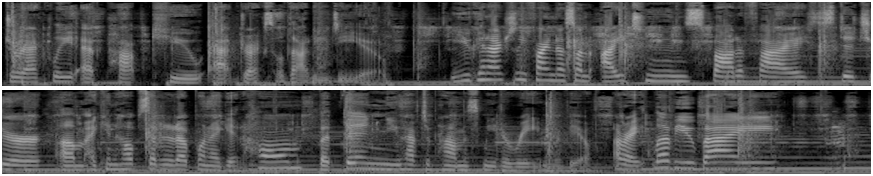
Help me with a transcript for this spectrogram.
directly at popq at drexel.edu. You can actually find us on iTunes, Spotify, Stitcher. Um, I can help set it up when I get home, but then you have to promise me to rate and review. All right, love you. Bye.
